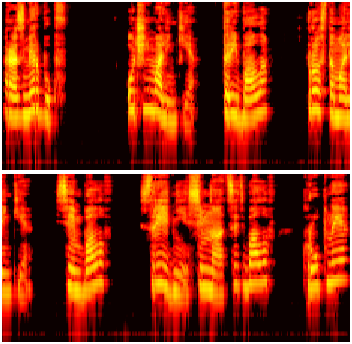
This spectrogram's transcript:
Размер букв. Очень маленькие. 3 балла. Просто маленькие. 7 баллов. Средние 17 баллов. Крупные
